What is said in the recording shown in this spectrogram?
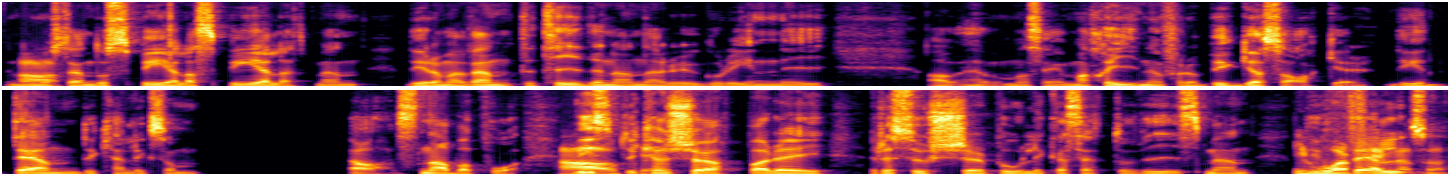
Men du ja. måste ändå spela spelet, men det är de här väntetiderna när du går in i om man säger, maskinen för att bygga saker. Det är den du kan liksom ja, snabba på. Ah, Visst, okay. du kan köpa dig resurser på olika sätt och vis, men I är väl, alltså.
